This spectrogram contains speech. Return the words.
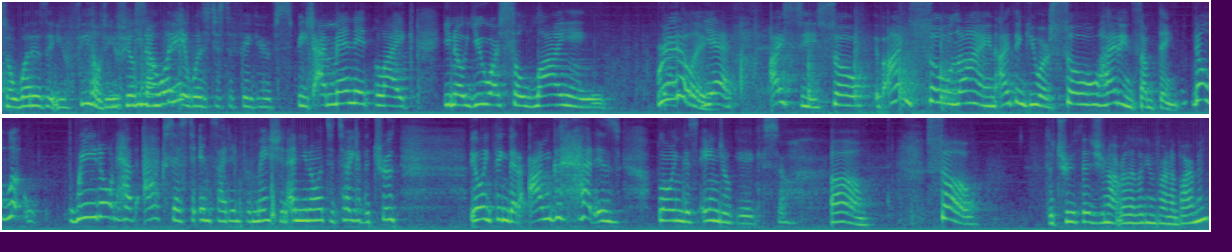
So what is it you feel? Do you feel you know something? what? It was just a figure of speech. I meant it like, you know, you are so lying Really? Yes. I see. So if I'm so lying, I think you are so hiding something. No, look, we don't have access to inside information. And you know what, to tell you the truth, the only thing that I'm good at is blowing this angel gig, so. Oh. So the truth is you're not really looking for an apartment?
